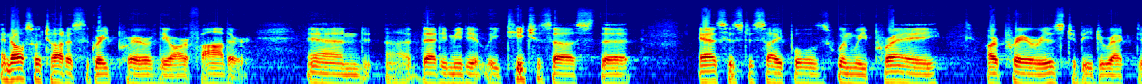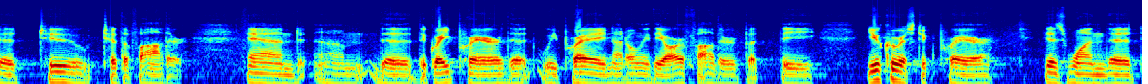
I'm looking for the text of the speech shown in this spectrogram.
and also taught us the great prayer of the Our Father. And uh, that immediately teaches us that as his disciples, when we pray, our prayer is to be directed to, to the Father. And um, the, the great prayer that we pray, not only the Our Father, but the Eucharistic prayer, is one that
